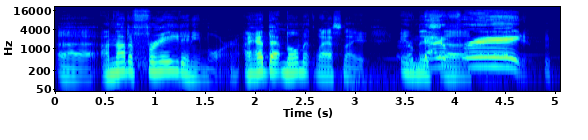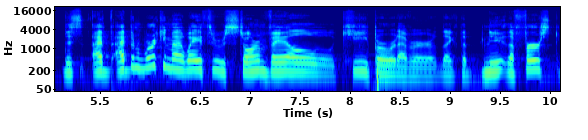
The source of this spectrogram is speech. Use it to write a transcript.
Uh, I'm not afraid anymore. I had that moment last night in I'm this. not uh, afraid. this I've I've been working my way through Stormveil Keep or whatever, like the new the first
